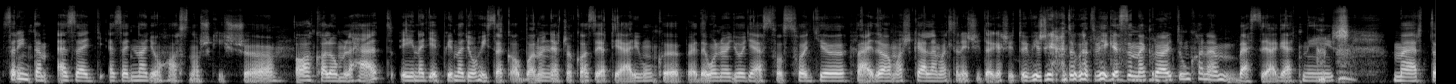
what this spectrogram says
szerintem ez egy, ez egy nagyon hasznos kis alkalom lehet. Én egyébként nagyon hiszek abban, hogy ne csak azért járjunk például nőgyógyászhoz, hogy fájdalmas, kellemetlen és idegesítő vizsgálatokat végezzenek rajtunk, hanem beszélgetni is, mert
